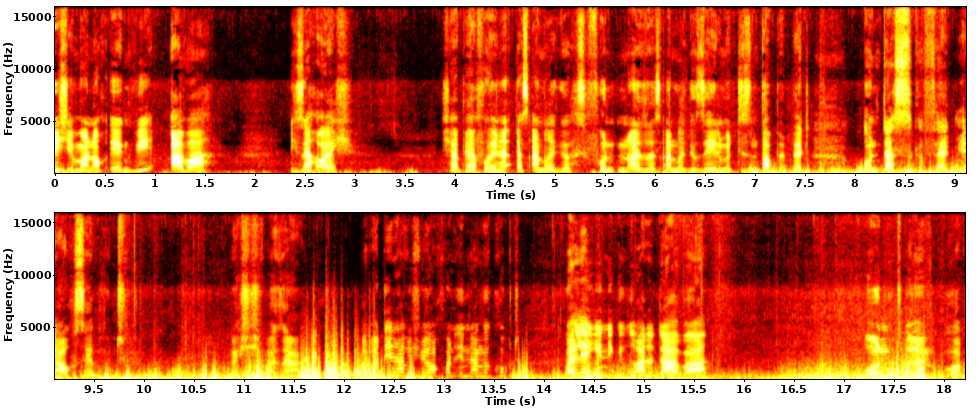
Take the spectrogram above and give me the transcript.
bin ich immer noch irgendwie, aber ich sag euch, ich habe ja vorhin das andere gefunden, also das andere gesehen mit diesem Doppelbett und das gefällt mir auch sehr gut. Möchte ich mal sagen. Aber den habe ich mir auch von innen angeguckt, weil derjenige gerade da war. Und, ähm, boah.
